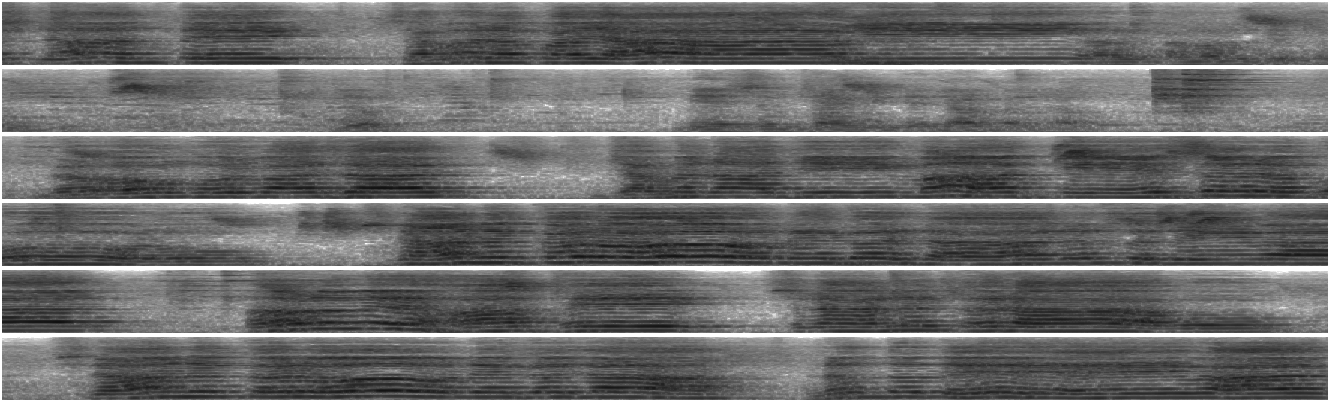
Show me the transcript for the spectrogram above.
સ્નાંતે સમર્પયામિ આમાં ચમચી જો બે ચમચા રીતે જળ બદલાવો ગૌ ભૂર્વાસા જમનાજી માં કેસર ઘોળો સ્નાન કરો ને ગજાનંદ દેવા હળવે હાથે સ્નાન કરાવો સ્નાન કરો ને ગજાનંદ દેવા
